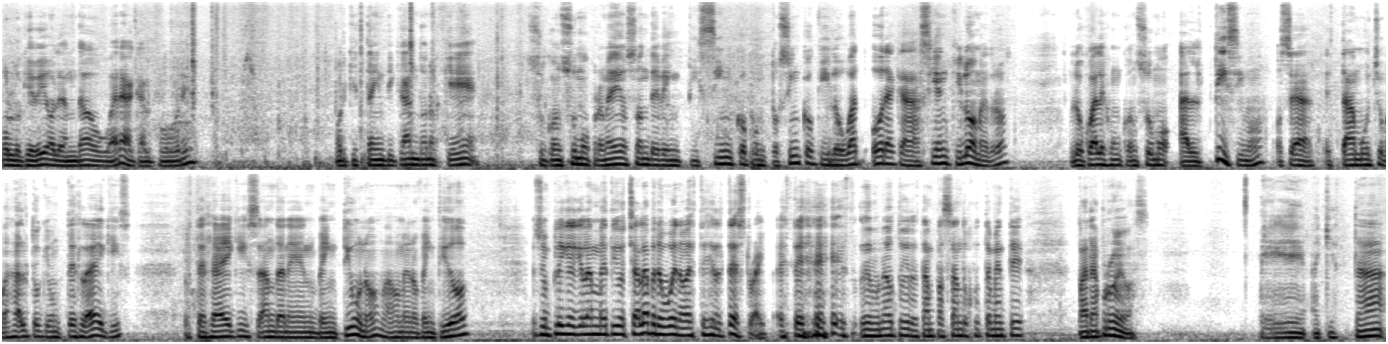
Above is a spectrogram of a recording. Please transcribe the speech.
por lo que veo le han dado guaraca al pobre. Porque está indicándonos que su consumo promedio son de 25.5 kilowatt hora cada 100 kilómetros, lo cual es un consumo altísimo, o sea, está mucho más alto que un Tesla X. Los Tesla X andan en 21, más o menos 22. Eso implica que le han metido chala, pero bueno, este es el test drive. Este es un auto que lo están pasando justamente para pruebas. Eh, aquí está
